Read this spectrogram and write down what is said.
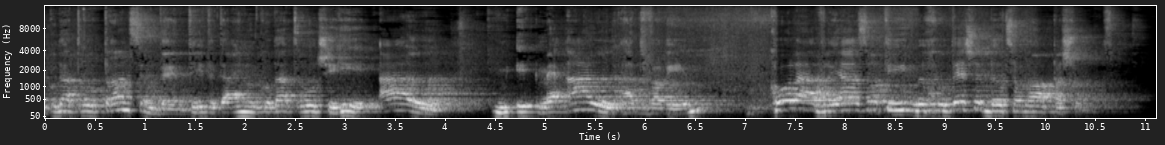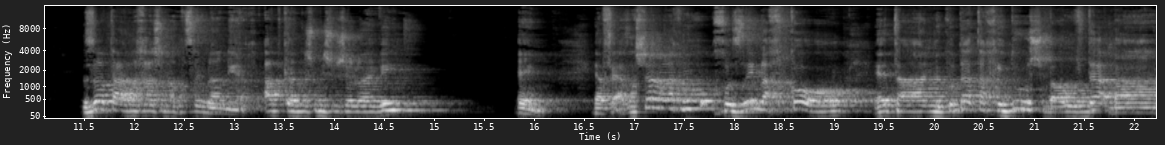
נקודת ראות טרנסצנדנטית, דהיינו נקודת ראות שהיא על, מעל הדברים, כל ההוויה הזאת היא מחודשת ברצונו הפשוט. זאת ההנחה שאנחנו צריכים להניח. עד כאן יש מישהו שלא הבין? אין. יפה, אז עכשיו אנחנו חוזרים לחקור את נקודת החידוש בעובדה,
